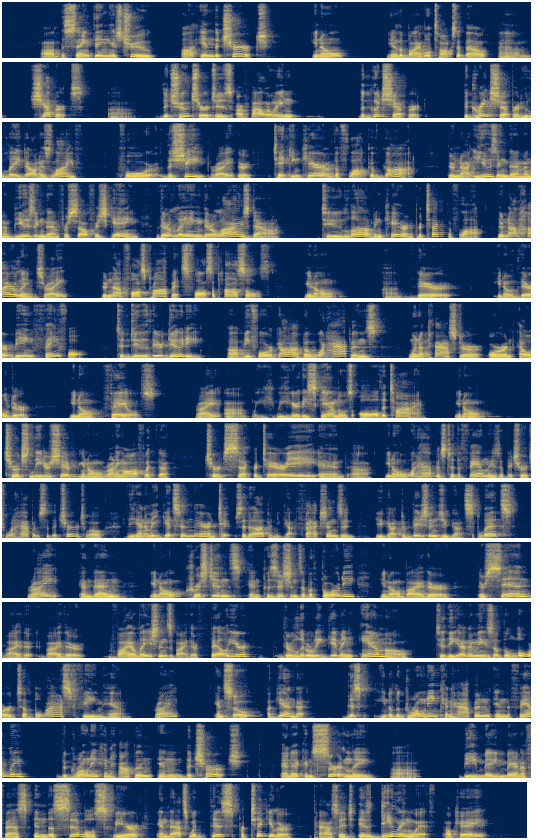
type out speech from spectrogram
Uh, the same thing is true uh, in the church. You know, you know the Bible talks about um, shepherds. Uh, the true churches are following the good shepherd, the great shepherd who laid down his life for the sheep, right? They're taking care of the flock of God. They're not using them and abusing them for selfish gain. They're laying their lives down to love and care and protect the flock. They're not hirelings, right? They're not false prophets, false apostles. You know, uh, they're, you know, they're being faithful to do their duty uh, before God. But what happens when a pastor or an elder, you know, fails? Right? Uh, we we hear these scandals all the time. You know, church leadership, you know, running off with the church secretary and uh, you know what happens to the families of the church what happens to the church well the enemy gets in there and tears it up and you got factions and you got divisions you got splits right and then you know christians in positions of authority you know by their their sin by their by their violations by their failure they're literally giving ammo to the enemies of the Lord to blaspheme him, right? And so again, that this, you know, the groaning can happen in the family, the groaning can happen in the church, and it can certainly uh, be made manifest in the civil sphere, and that's what this particular passage is dealing with, okay?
